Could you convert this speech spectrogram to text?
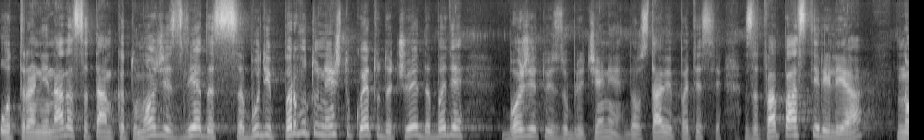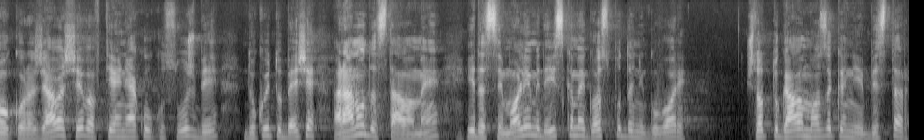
от ранина да са там, като може злия да се събуди, първото нещо, което да чуе, да бъде Божието изобличение, да остави пътя си. Затова пастир Илия наокоръжаваше в тия няколко служби, до които беше рано да ставаме и да се молим и да искаме Господ да ни говори. Защото тогава мозъка ни е бистър.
